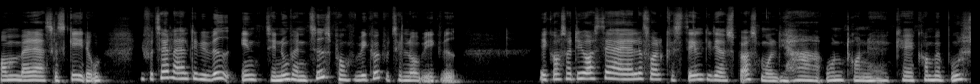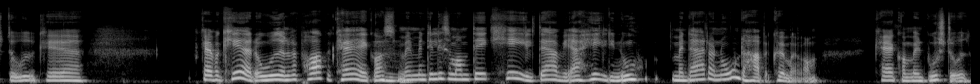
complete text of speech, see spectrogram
om, hvad der skal ske derude. Vi fortæller alt det, vi ved indtil nuværende tidspunkt, for vi kan jo ikke fortælle noget, vi ikke ved. Ikke? Og så det er også der, at alle folk kan stille de der spørgsmål, de har undrende. Kan jeg komme med bus derud? Kan jeg, kan jeg parkere derude? Eller hvad pokker kan jeg? Ikke? Også? Mm. Men, men det er ligesom om, det er ikke helt der, vi er helt endnu. Men der er der nogen, der har bekymring om, kan jeg komme med en bus derud,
